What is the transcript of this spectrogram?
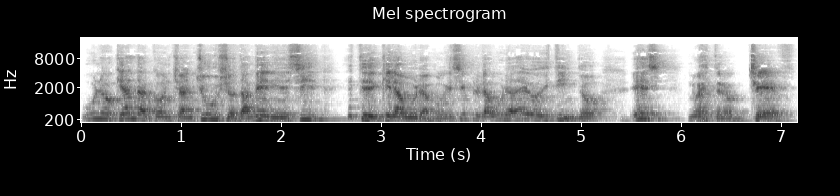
Uno que anda con chanchullo también y decir, ¿este de qué labura? Porque siempre labura de algo distinto. Es nuestro chef,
